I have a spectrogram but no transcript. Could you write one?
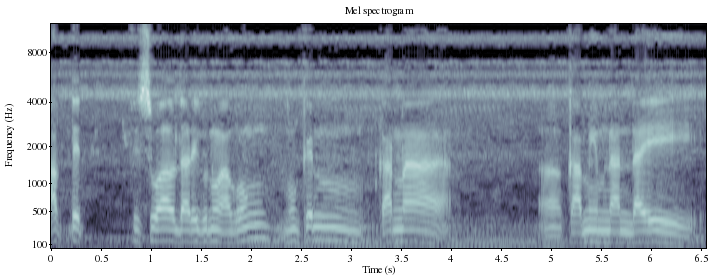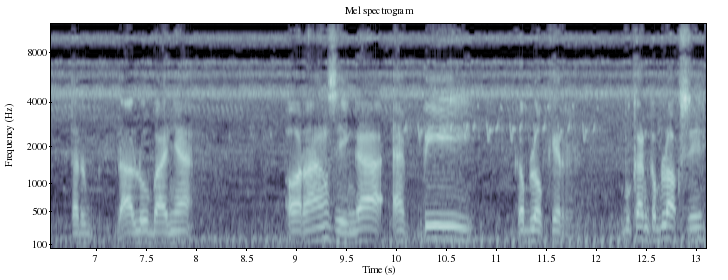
update visual dari Gunung Agung, mungkin karena Eh, kami menandai terlalu banyak orang sehingga FB keblokir. Bukan keblok sih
